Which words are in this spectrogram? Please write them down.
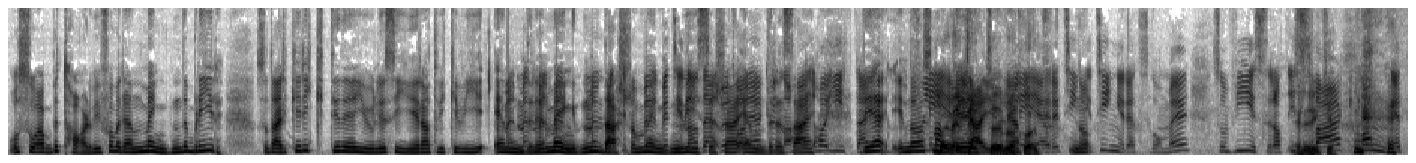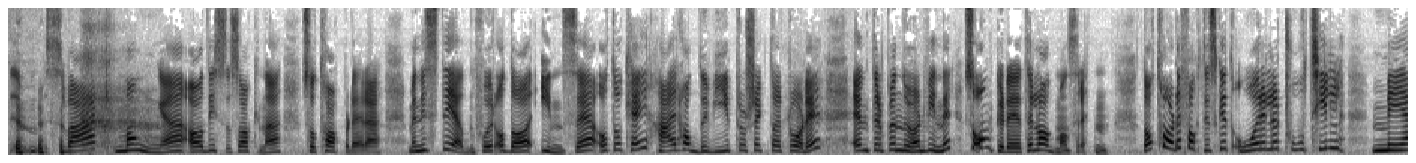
Og så betaler vi for den mengden det blir. Så det er ikke riktig det Julie sier, at vi ikke vi endrer men, men, men, mengden dersom mengden viser seg å endre seg. Det, nå snakker jeg, Julie. Flere tingrettsdommer som viser at i svært mange, svært mange av disse sakene så taper dere. Men istedenfor å da innse at OK, her hadde vi prosjektert dårlig, entreprenøren vinner, så anker dere til lagmannsretten. Da tar det faktisk et år eller to til med,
